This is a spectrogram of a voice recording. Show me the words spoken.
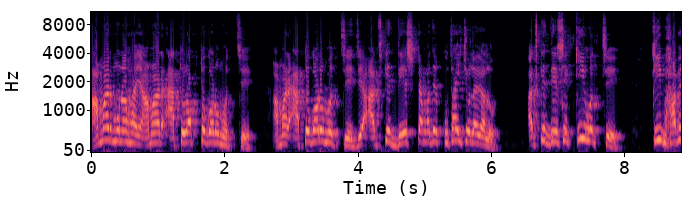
আমার মনে হয় আমার এত রক্ত গরম হচ্ছে, আমার এত গরম হচ্ছে যে আজকে দেশটা আমাদের কোথায় চলে গেল? আজকে দেশে কি হচ্ছে? কীভাবে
